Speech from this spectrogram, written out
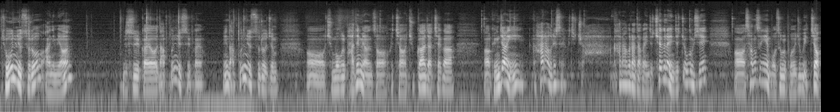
좋은 뉴스로 아니면 뉴스일까요? 나쁜 뉴스일까요? 이 나쁜 뉴스로 좀 어, 주목을 받으면서 그쵸? 주가 자체가 어, 굉장히 하락을 했어요. 그쵸? 쫙 하락을 하다가 이제 최근에 이제 조금씩 어, 상승의 모습을 보여주고 있죠.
